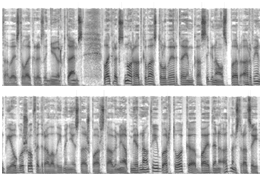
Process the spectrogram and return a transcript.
tā vēsta laikraksts The New York Times. Laikraksts norāda, ka vēstuli vērtējam kā signāls par arvien pieaugušo federālā līmeņa iestāžu pārstāvi neapmierinātību ar to, ka Baidena administrācija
